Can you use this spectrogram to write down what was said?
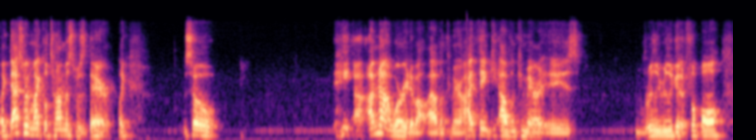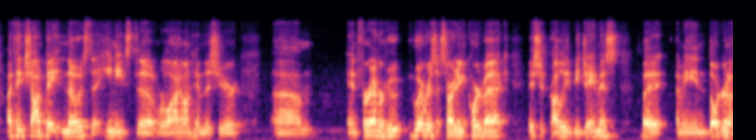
Like that's when Michael Thomas was there. Like, so he. I'm not worried about Alvin Kamara. I think Alvin Kamara is really, really good at football. I think Sean Payton knows that he needs to rely on him this year. Um, and forever, who whoever's starting at quarterback, it should probably be Jameis but I mean, they're going to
